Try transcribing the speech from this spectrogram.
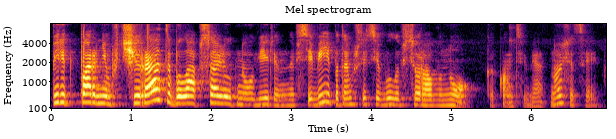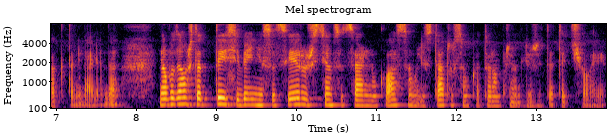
перед парнем вчера ты была абсолютно уверена в себе, и потому что тебе было все равно, как он к тебе относится и как и так далее, да? Но потому что ты себя не ассоциируешь с тем социальным классом или статусом, которым принадлежит этот человек.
